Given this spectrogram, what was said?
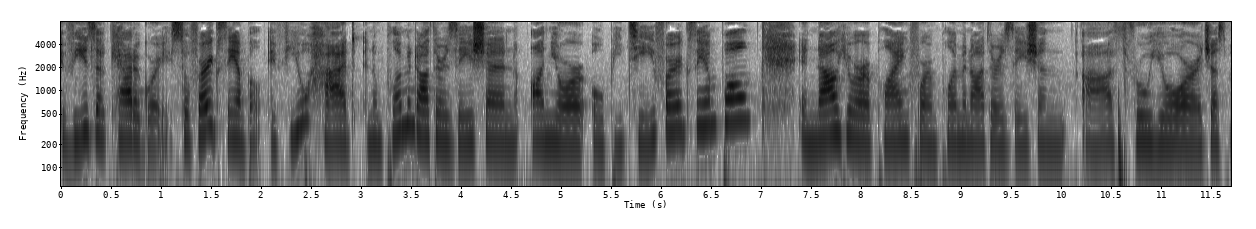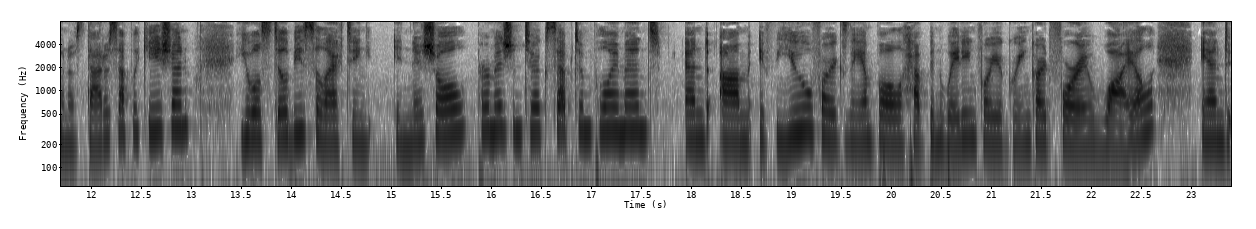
visa category. So, for example, if you had an employment authorization on your OPT, for example, and now you are applying for employment authorization uh, through your adjustment of status application, you will still be selecting initial permission to accept employment. And um, if you, for example, have been waiting for your green card for a while and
